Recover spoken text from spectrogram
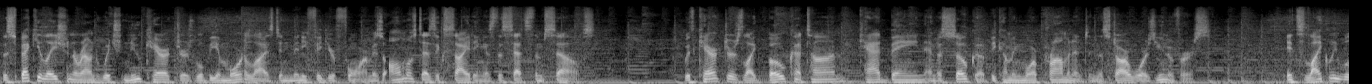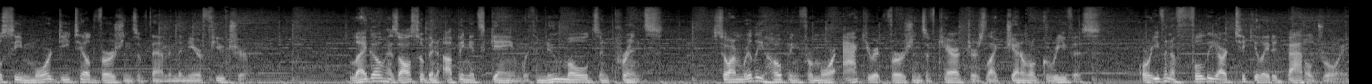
The speculation around which new characters will be immortalized in minifigure form is almost as exciting as the sets themselves. With characters like Bo-Katan, Cad Bane, and Ahsoka becoming more prominent in the Star Wars universe, it's likely we'll see more detailed versions of them in the near future. LEGO has also been upping its game with new molds and prints, so I'm really hoping for more accurate versions of characters like General Grievous, or even a fully articulated battle droid.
